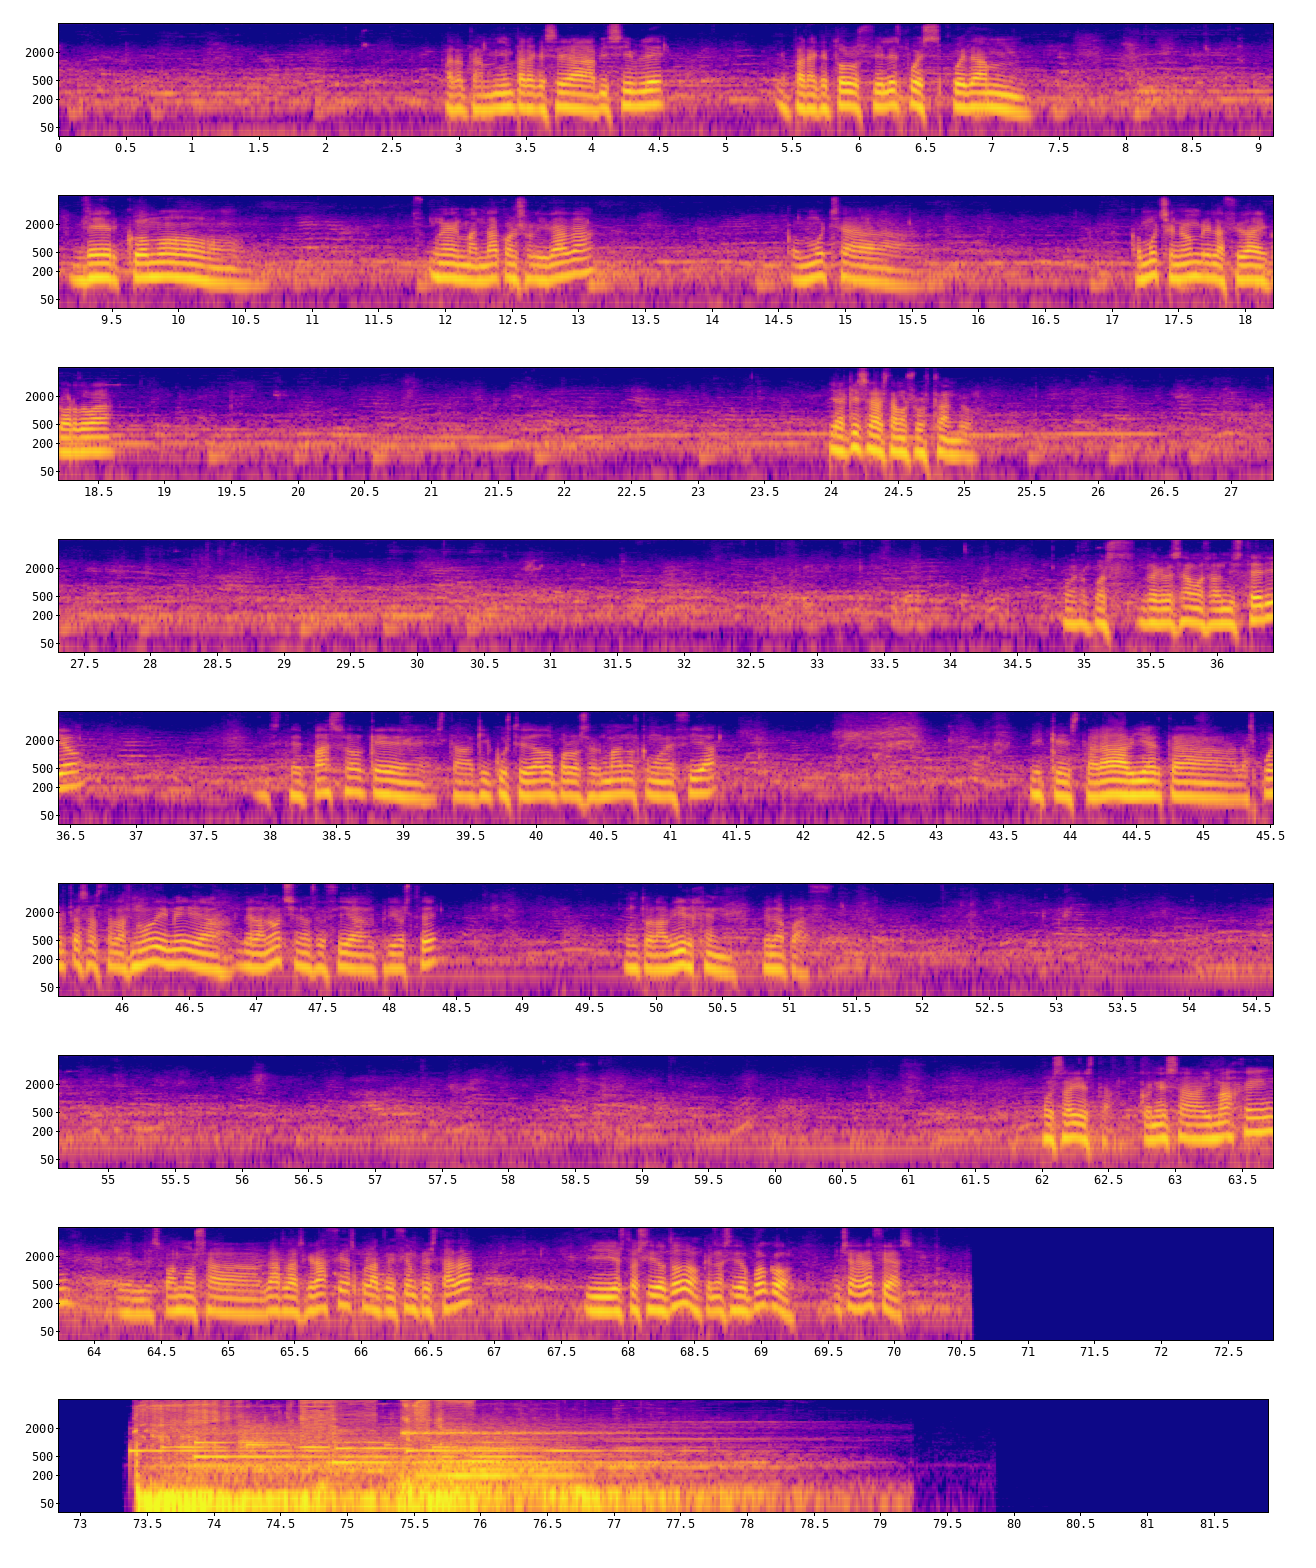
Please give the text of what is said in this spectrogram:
para también para que sea visible y para que todos los fieles pues puedan ver cómo una hermandad consolidada con mucha con mucho nombre en la ciudad de Córdoba Y aquí se la estamos mostrando. Bueno, pues regresamos al misterio. Este paso que está aquí custodiado por los hermanos, como decía, y que estará abierta las puertas hasta las nueve y media de la noche, nos decía el prioste, junto a la Virgen de la Paz. Pues ahí está, con esa imagen les vamos a dar las gracias por la atención prestada y esto ha sido todo, que no ha sido poco. Muchas gracias.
